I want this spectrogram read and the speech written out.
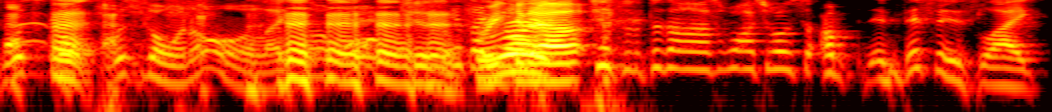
What's go, what's going on? Like something- Just He's freaking "Right, out." Just the eyes watch. us." I'm- And this is like,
